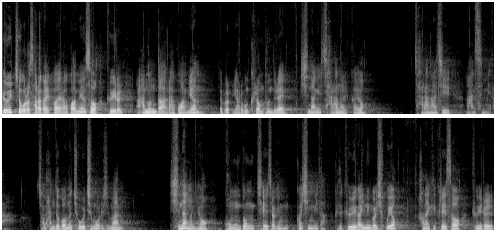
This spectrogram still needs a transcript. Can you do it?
효율적으로 살아갈 거야라고 하면서 교회를 안 온다라고 하면 여러분 그런 분들의 신앙이 자라날까요? 자라나지 않습니다. 좀 한두 번은 좋을지 모르지만 신앙은요 공동체적인 것입니다. 그래서 교회가 있는 것이고요. 하나님께 그래서 교회를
